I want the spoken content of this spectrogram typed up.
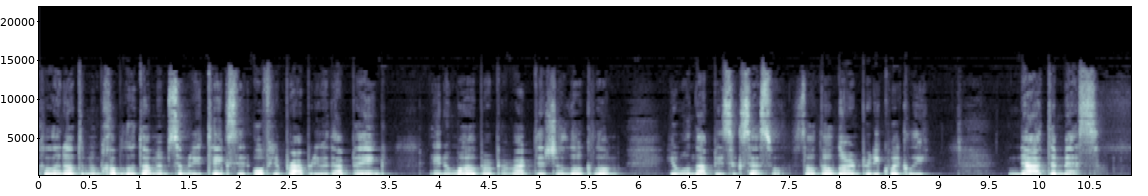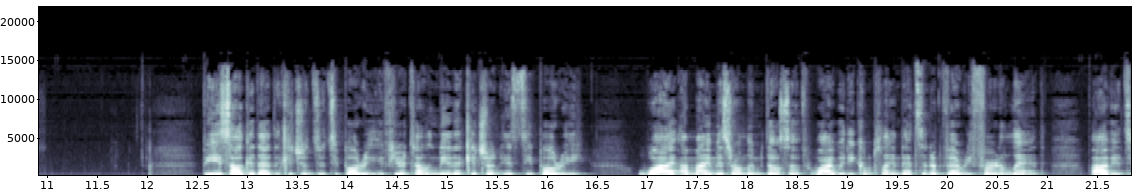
Somebody who takes it off your property without paying, he will not be successful. So they'll learn pretty quickly not to mess. If you're telling me that Kitron is Tzipori, why amai misram limdosov? Why would he complain? That's in a very fertile land. It's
